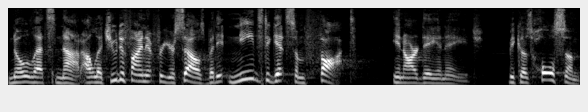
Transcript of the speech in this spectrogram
No, let's not. I'll let you define it for yourselves, but it needs to get some thought in our day and age because wholesome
